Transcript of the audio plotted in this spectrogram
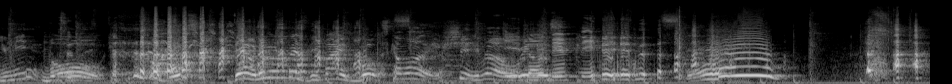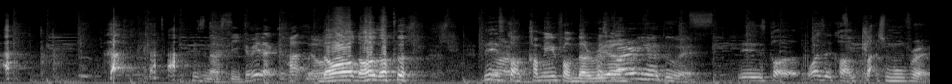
you mean Books Oh, books. Damn, I don't even know defined books. Come on, shit. You know, Eight win down this. 15. This is nasty. Can we like cut now? no, no, no. This is No. called coming from the rear. Perspiring here too, eh. This is called, what's it called? Clutch move, right?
